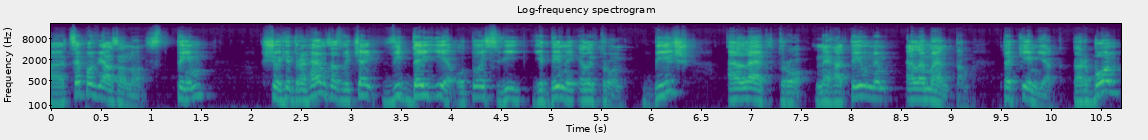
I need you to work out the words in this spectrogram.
Е, Це пов'язано з тим, що гідроген зазвичай віддає отой свій єдиний електрон більш електронегативним елементам, таким як карбон,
